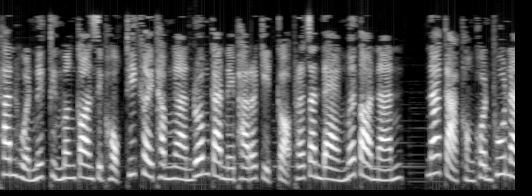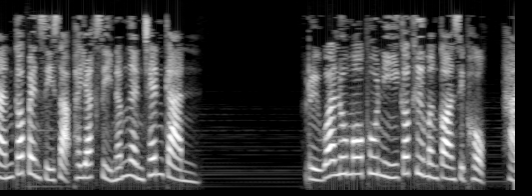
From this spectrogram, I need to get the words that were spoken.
พลันหวนนึกถึงมังกร 16 ที่เคยทำงานร่วมกันในภารกิจเกาะพระจันทร์แดงเมื่อตอนนั้น หน้ากากของคนผู้นั้นก็เป็นศีรษะพยักสีน้ำเงินเช่นกัน หรือว่าลูโมผู้นี้ก็คือมังกร 16 หา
